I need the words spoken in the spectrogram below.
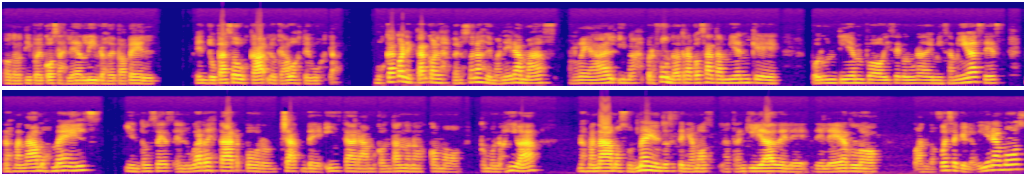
otro tipo de cosas, leer libros de papel. En tu caso busca lo que a vos te gusta. Busca conectar con las personas de manera más real y más profunda. Otra cosa también que por un tiempo hice con una de mis amigas es nos mandábamos mails y entonces en lugar de estar por chat de Instagram contándonos cómo, cómo nos iba, nos mandábamos un mail, entonces teníamos la tranquilidad de, de leerlo cuando fuese que lo viéramos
